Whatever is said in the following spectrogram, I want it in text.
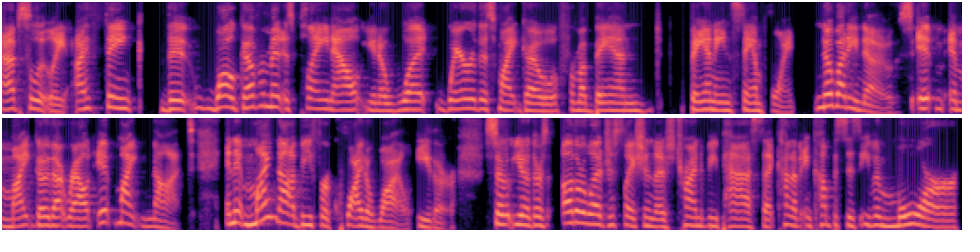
Absolutely. I think that while government is playing out, you know, what where this might go from a ban banning standpoint, nobody knows. It it might go that route, it might not. And it might not be for quite a while either. So, you know, there's other legislation that's trying to be passed that kind of encompasses even more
